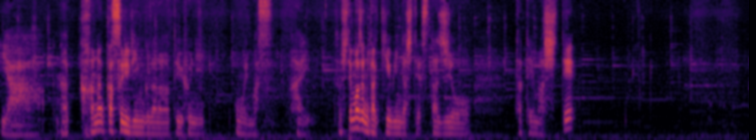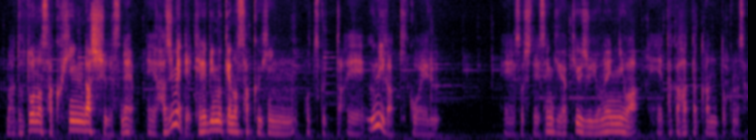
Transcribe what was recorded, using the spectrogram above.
いやーなかなかスリリングだなというふうに思います。はい、そしてまずの宅急便出してスタジオを建てましてまあ、怒涛の作品ラッシュですね、えー、初めてテレビ向けの作品を作った「えー、海が聞こえる」えー、そして1994年には、え高畑監督の作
